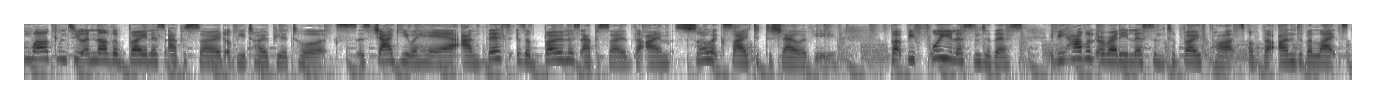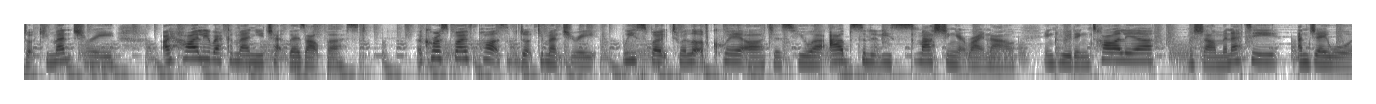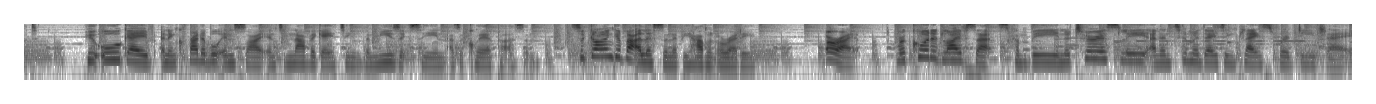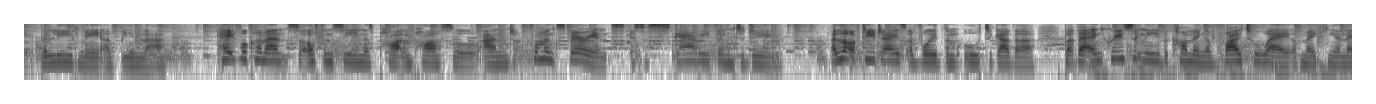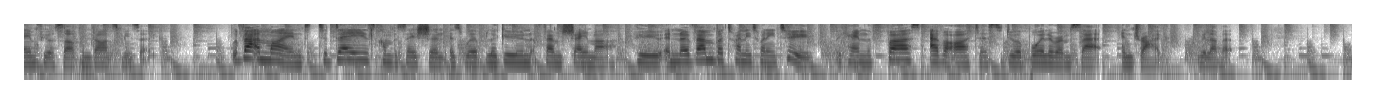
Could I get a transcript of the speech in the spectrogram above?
and welcome to another bonus episode of Utopia Talks. It's Jaguar here, and this is a bonus episode that I'm so excited to share with you. But before you listen to this, if you haven't already listened to both parts of the Under the Lights documentary, I highly recommend you check those out first. Across both parts of the documentary, we spoke to a lot of queer artists who are absolutely smashing it right now, including Talia, Michelle Manetti, and Jay Ward who all gave an incredible insight into navigating the music scene as a queer person. So go and give that a listen if you haven't already. Alright, recorded live sets can be notoriously an intimidating place for a DJ. Believe me, I've been there. Hateful comments are often seen as part and parcel, and from experience, it's a scary thing to do. A lot of DJs avoid them altogether, but they're increasingly becoming a vital way of making a name for yourself in dance music. With that in mind, today's conversation is with Lagoon Femshayma, who in November 2022 became the first ever artist to do a boiler room set in drag. We love it.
